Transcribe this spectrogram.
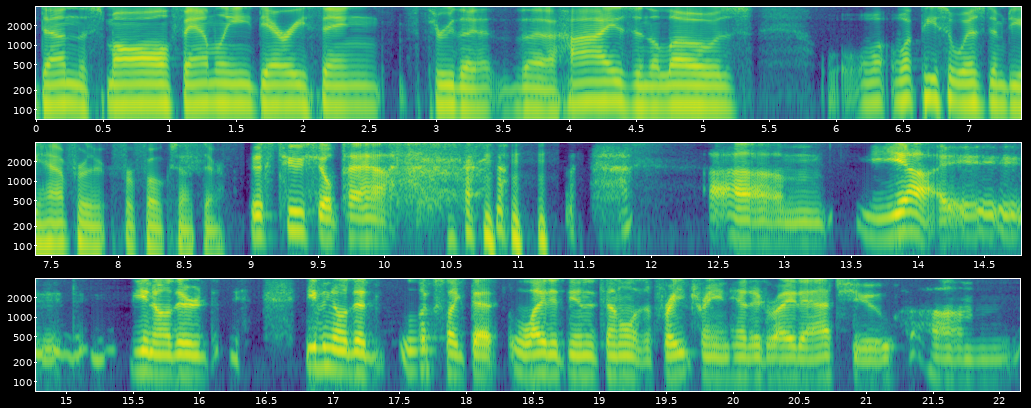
done the small family dairy thing through the the highs and the lows. What, what piece of wisdom do you have for for folks out there? This too shall pass. um, yeah, you know, there even though that looks like that light at the end of the tunnel is a freight train headed right at you, um,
